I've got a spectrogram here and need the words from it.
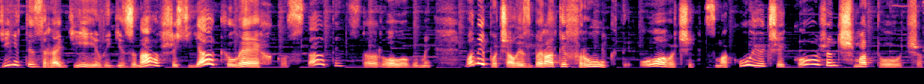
Діти зраділи, дізнавшись, як легко стати здоровими. Вони почали збирати фрукти, овочі, смакуючи кожен шматочок.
